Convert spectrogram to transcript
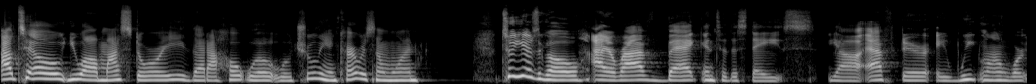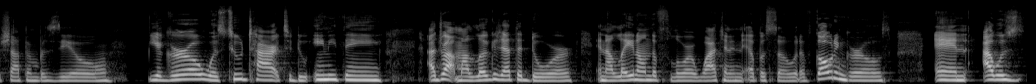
I'll tell you all my story that I hope will will truly encourage someone Two years ago, I arrived back into the States, y'all, after a week long workshop in Brazil. Your girl was too tired to do anything. I dropped my luggage at the door and I laid on the floor watching an episode of Golden Girls. And I was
